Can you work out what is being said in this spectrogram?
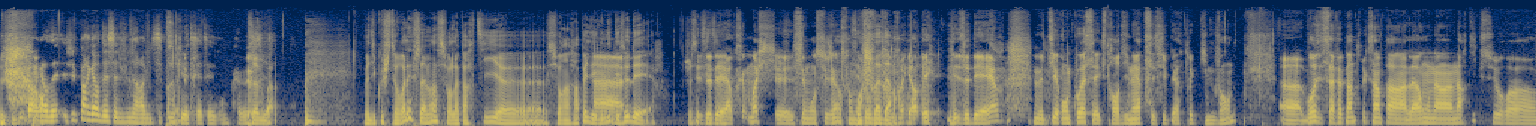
j'ai pas, regardé, pas regardé cette vulnérabilité, c'est pas moi qui l'ai traitée. Donc, euh, Très bien. Bah, du coup, je te relaisse la main sur la partie, euh, sur un rappel des limites des EDR. Je sais les EDR. Moi, c'est mon sujet en ce moment. C'est ton dada. regarder les EDR, me dire en quoi c'est extraordinaire ces super trucs qu'ils nous vendent. Euh, bon, ça fait plein de trucs sympas. Hein. Là, on a un article sur euh,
